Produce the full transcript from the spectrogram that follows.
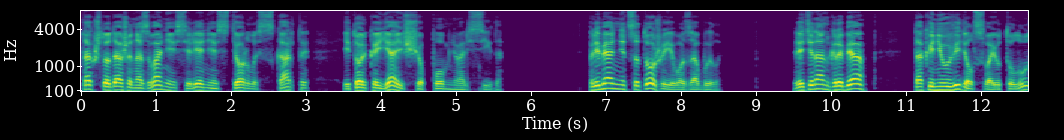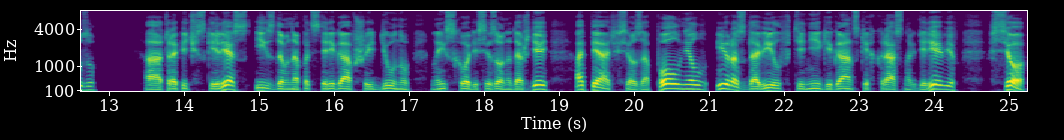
так что даже название селения стерлось с карты, и только я еще помню Альсида. Племянница тоже его забыла. Лейтенант Гребя так и не увидел свою Тулузу, а тропический лес, издавна подстерегавший дюну на исходе сезона дождей, опять все заполнил и раздавил в тени гигантских красных деревьев все,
